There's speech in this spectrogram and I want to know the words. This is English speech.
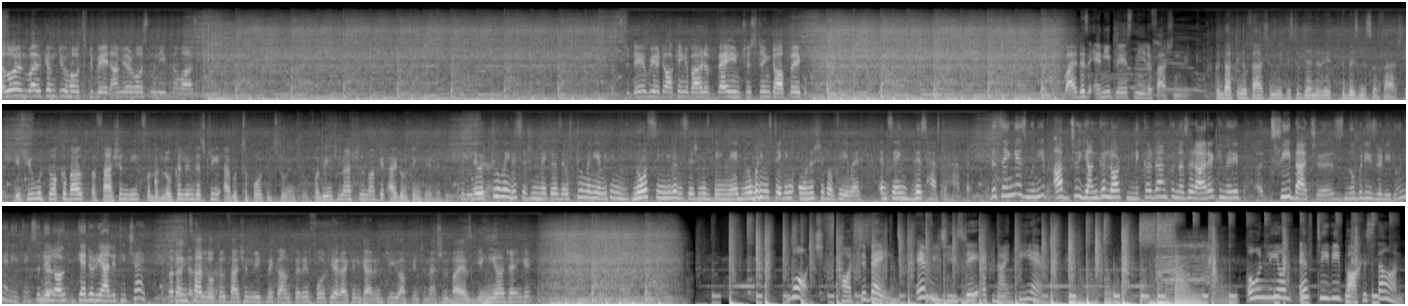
Hello and welcome to Haute Debate. I'm your host Munib Nawaz. Today we are talking about a very interesting topic. Why does any place need a fashion week? conducting a fashion week is to generate the business of fashion. If you would talk about a fashion week for the local industry, I would support it through and through. For the international market, I don't think we're ready. There were too many decision makers, there was too many everything, no singular decision was being made, nobody was taking ownership of the event and saying this has to happen. The thing is, Munib, अब जो younger lot निकल रहा है उनको नजर आ रहा है कि मेरे three batches, nobody is really doing anything, so they'll all get a reality check. तीन साल local fashion week में काम करें, fourth year I can guarantee you आपके international buyers यहीं आ जाएंगे. Watch Haute Debate every Tuesday at 9 pm. Only on FTV Pakistan.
